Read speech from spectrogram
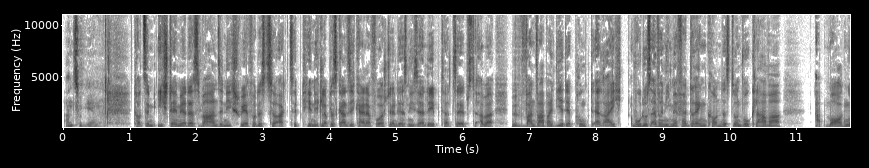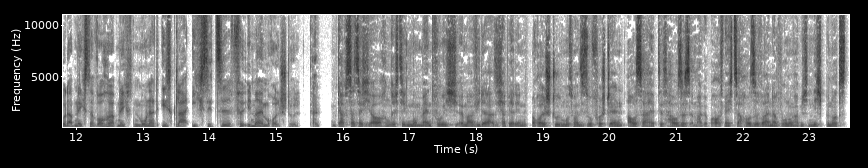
anzugehen. Trotzdem, ich stelle mir das wahnsinnig schwer vor, das zu akzeptieren. Ich glaube, das kann sich keiner vorstellen, der es nicht erlebt hat selbst. Aber wann war bei dir der Punkt erreicht, wo du es einfach nicht mehr verdrängen konntest und wo klar war, ab morgen oder ab nächster Woche, ab nächsten Monat ist klar, ich sitze für immer im Rollstuhl. Da gab es tatsächlich auch einen richtigen Moment, wo ich immer wieder, also ich habe ja den Rollstuhl, muss man sich so vorstellen, außerhalb des Hauses immer gebraucht. Wenn ich zu Hause war in der Wohnung, habe ich ihn nicht benutzt,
